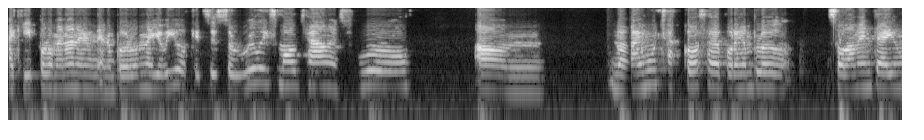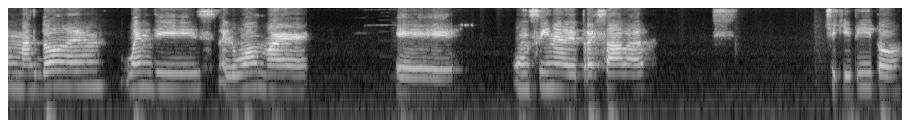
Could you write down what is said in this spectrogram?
aquí por lo menos en el, en el pueblo donde yo vivo que it's a really small town it's rural um, no hay muchas cosas por ejemplo solamente hay un McDonald's Wendy's el Walmart eh, un cine de tres salas chiquitito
